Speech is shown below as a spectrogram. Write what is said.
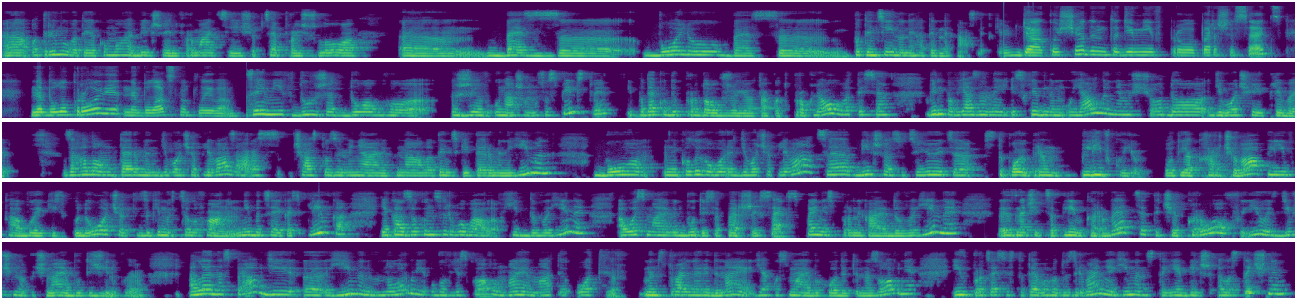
е, отримувати якомога більше інформації, щоб це пройшло. Е, Без е, болю, без е, потенційно негативних наслідків. Дякую. Ще один тоді міф про перший секс. Не було крові, не була цнотлива. Цей міф дуже довго жив у нашому суспільстві і подекуди продовжує отак от прокльовуватися. Він пов'язаний із хибним уявленням щодо дівочої пліви. Загалом термін дівоча пліва зараз часто заміняють на латинський термін гімен, бо коли говорять дівоча пліва, це більше асоціюється з такою прям плівкою, от як харчова плівка або якийсь кульочок з якимось целофаном, ніби це якась плівка, яка законсервувала вхід до вагіни, а ось має відбутися перший секс, пеніс проникає до вагіни, значить, ця плівка рветься, тече кров, і ось дівчина починає бути жінкою. Але насправді е, гімен в нормі обов'язково має мати отвір. Менструальна рідина якось має виходити назовні, і в процесі статевого дозрівання гімен стає більш еластичним.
